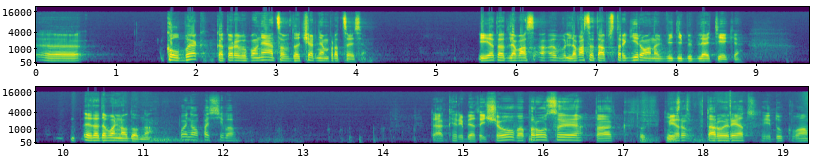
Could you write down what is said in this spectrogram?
э, callback, который выполняется в дочернем процессе. И это для вас, а, для вас это абстрагировано в виде библиотеки. Это довольно удобно. Понял, спасибо. Так, ребята, еще вопросы? Так, пер- есть. второй ряд, иду к вам.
